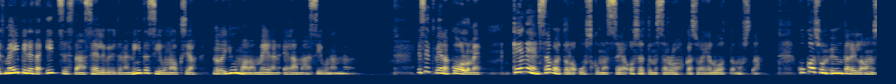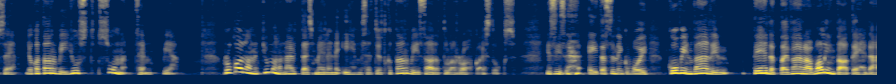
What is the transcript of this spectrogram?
Että me ei pidetä itsestäänselvyytenä niitä siunauksia, joilla Jumala on meidän elämää siunannut. Ja sitten vielä kolme. Keneen sä voit olla uskomassa ja osoittamassa rohkaisua ja luottamusta? Kuka sun ympärillä on se, joka tarvii just sun tsemppiä? Rukoillaan, että Jumala näyttäisi meille ne ihmiset, jotka tarvii saada tulla rohkaistuksi. Ja siis ei tässä niin voi kovin väärin tehdä tai väärää valintaa tehdä.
